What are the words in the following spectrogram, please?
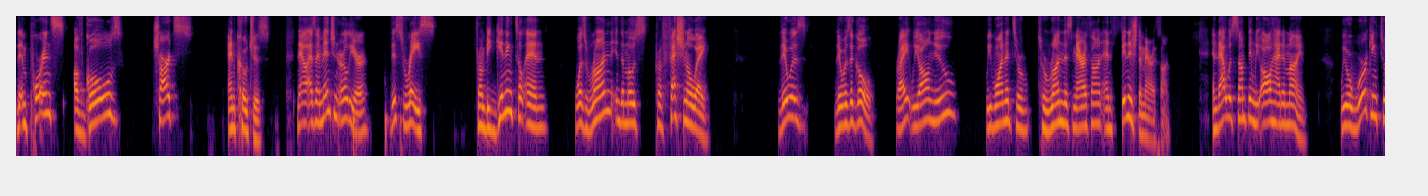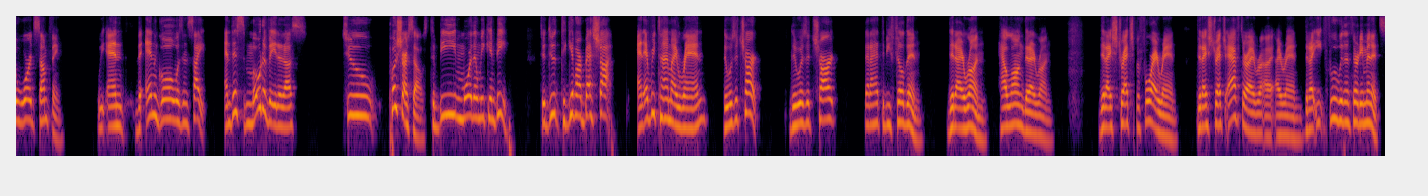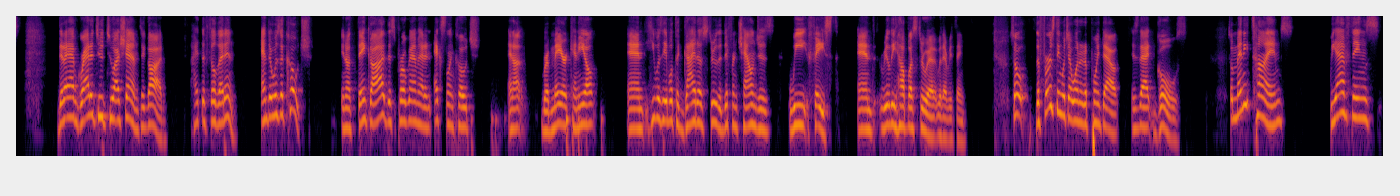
the importance of goals, charts, and coaches. Now, as I mentioned earlier, this race from beginning till end was run in the most professional way. There was there was a goal, right? We all knew we wanted to to run this marathon and finish the marathon. And that was something we all had in mind. We were working towards something. We and the end goal was in sight. And this motivated us to push ourselves, to be more than we can be, to do to give our best shot. And every time I ran, there was a chart. There was a chart that I had to be filled in. Did I run? How long did I run? Did I stretch before I ran? Did I stretch after I, I ran? Did I eat food within 30 minutes? Did I have gratitude to Hashem, to God? I had to fill that in. And there was a coach. You know, thank God this program had an excellent coach, and I, Reb Meir Kaniel, and he was able to guide us through the different challenges we faced and really help us through it with everything. So, the first thing which I wanted to point out is that goals. So many times we have things,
